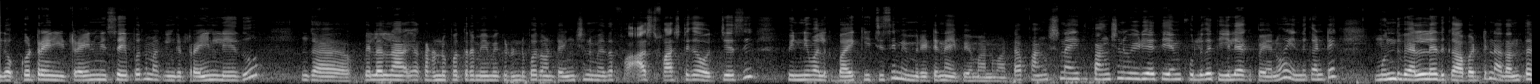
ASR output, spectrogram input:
ఇది ఒక్క ట్రైన్ ఈ ట్రైన్ మిస్ అయిపోతే మాకు ఇంకా ట్రైన్ లేదు. ఇంకా పిల్లలు అక్కడ ఉండిపోతారు మేము ఇక్కడ ఉండిపోతాం టెన్షన్ మీద ఫాస్ట్ ఫాస్ట్గా వచ్చేసి పిన్ని వాళ్ళకి బైక్ ఇచ్చేసి మేము రిటర్న్ అయిపోయాం అనమాట ఫంక్షన్ అయితే ఫంక్షన్ వీడియో అయితే ఏం ఫుల్గా తీయలేకపోయాను. ఎందుకంటే ముందు వెళ్ళలేదు కాబట్టి నాదంతా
